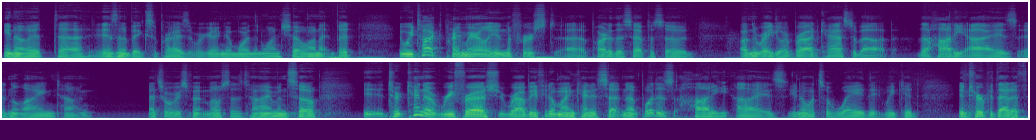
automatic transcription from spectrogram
you know, it uh, not a big surprise that we're going to go more than one show on it. But we talked primarily in the first uh, part of this episode on the regular broadcast about the haughty eyes and the lying tongue. That's where we spent most of the time. And so, to kind of refresh, Robbie, if you don't mind, kind of setting up what is haughty eyes? You know, what's a way that we could interpret that? If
